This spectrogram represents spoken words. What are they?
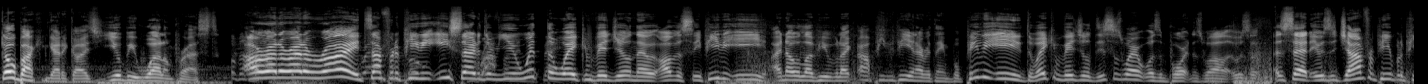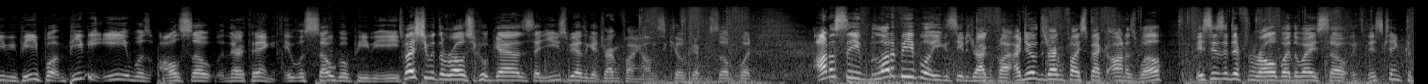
go back and get it, guys. You'll be well impressed. Alright, alright, alright. Time for the PvE side of the review with the Waking Vigil. Now, obviously, PvE, I know a lot of people like, oh, PvP and everything. But PvE, the Waking Vigil, this is where it was important as well. It was, a, as I said, it was a jam for people to PvP, but in PvE, it was also their thing. It was so good PvE. Especially with the rolls you could get. As I said, you used to be able to get Dragonflying, obviously, kill clip and stuff, but Honestly, a lot of people, you can see the Dragonfly. I do have the Dragonfly spec on as well. This is a different roll, by the way, so if this thing could...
